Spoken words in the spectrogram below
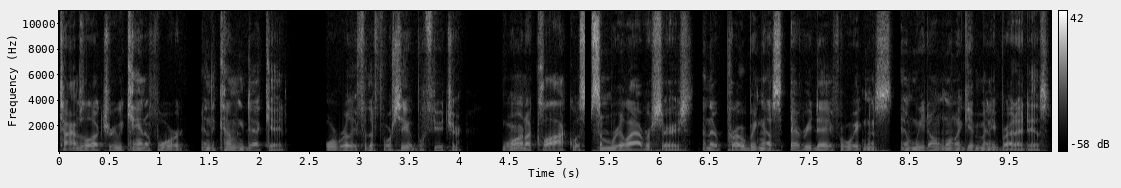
Times a luxury we can't afford in the coming decade, or really for the foreseeable future. We're on a clock with some real adversaries, and they're probing us every day for weakness, and we don't want to give them any bright ideas.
